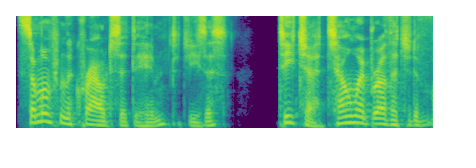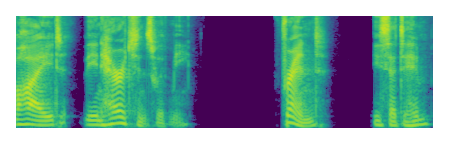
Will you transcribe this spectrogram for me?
Someone from the crowd said to him, to Jesus, Teacher, tell my brother to divide the inheritance with me. Friend, he said to him,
